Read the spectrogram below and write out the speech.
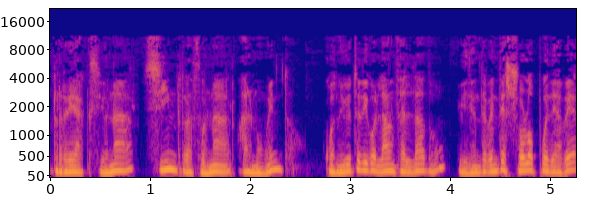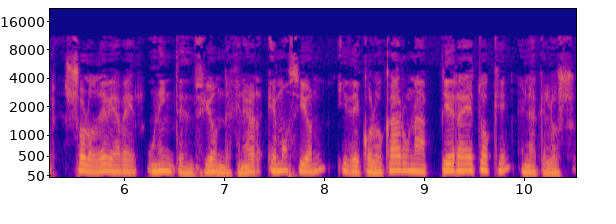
reaccionar sin razonar al momento. Cuando yo te digo lanza el dado, evidentemente solo puede haber, solo debe haber una intención de generar emoción y de colocar una piedra de toque en la que los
